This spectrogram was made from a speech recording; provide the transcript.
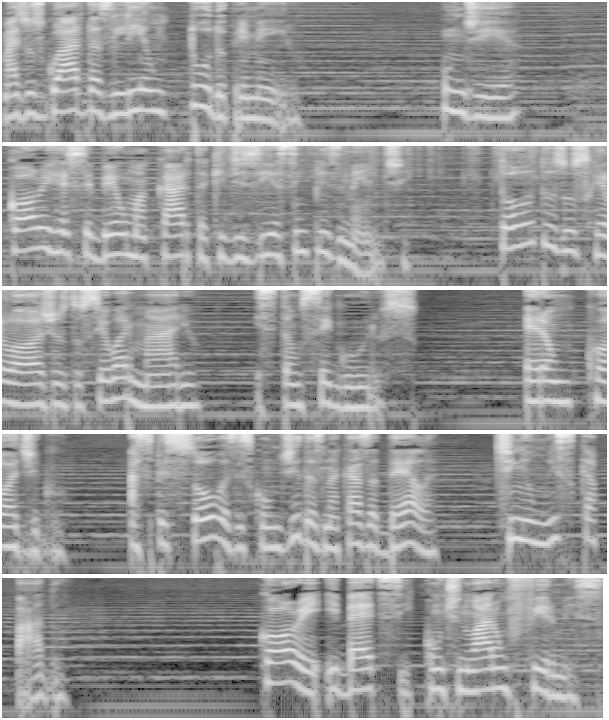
mas os guardas liam tudo primeiro. Um dia, Corey recebeu uma carta que dizia simplesmente: Todos os relógios do seu armário estão seguros. Era um código. As pessoas escondidas na casa dela tinham escapado. Corey e Betsy continuaram firmes.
